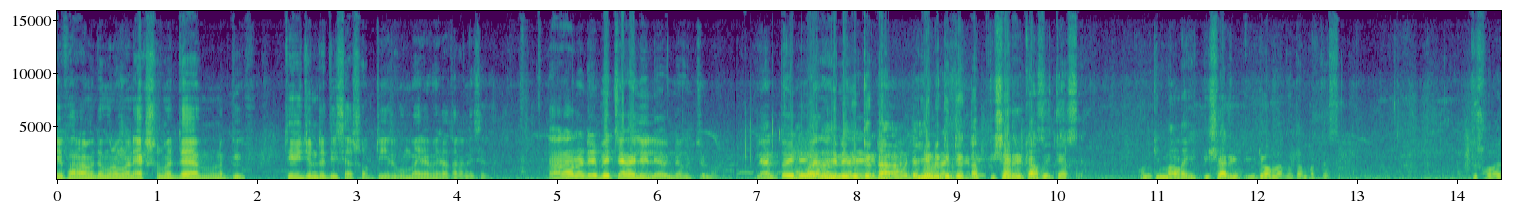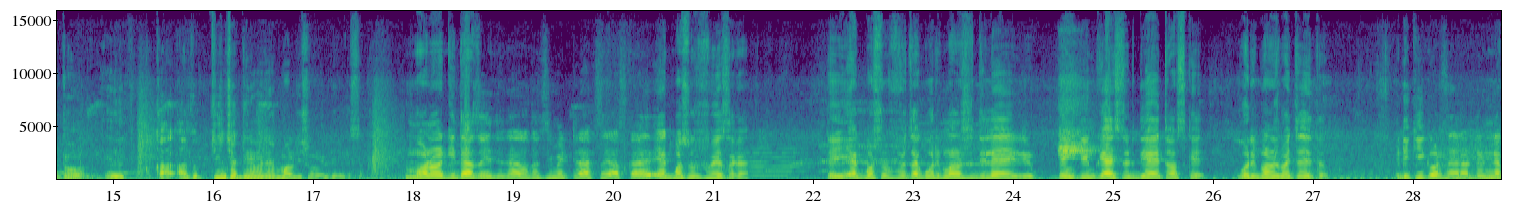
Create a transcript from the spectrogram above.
এই ফারার মধ্যে মনে করেন একশোর মধ্যে মানে তিরিশ জনটা দিছে আর সব দিয়ে এরকম মাইরা মেরা তারা নিছে। তারা অনেক বেচা খাইলে অন্য কিছু না। প্ল্যান তো এটা এখানে কিন্তু একটা এখানে কিন্তু একটা ফিশারির কাজ হইতে আছে কোন কি মালটা কি ফিশারি এটাও আমরা কইতাম পারতেছি। তো সরাই তো এই আজ তিন চার দিনের মধ্যে মালটি সরাই লিয়ে গেছে। মনে হয় কিটা আছে? এই যে তারা তো সিমেন্ট রাখছে আজকে এক বছর হয়েছে গা। এই এক বছর হয়েছে গরিব মানুষ দিলে ট্যাঙ্ক টিমকে আসতে দিয়ে তো আজকে গরিব মানুষ বাচ্চা যেত। এটি কি করছে? এরা টেমনা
